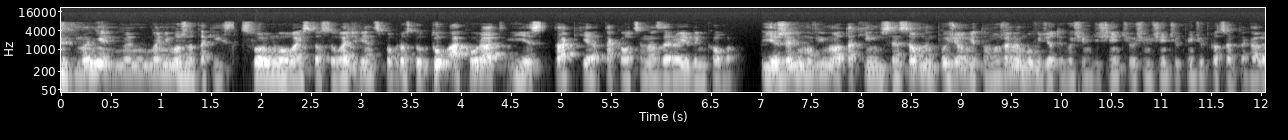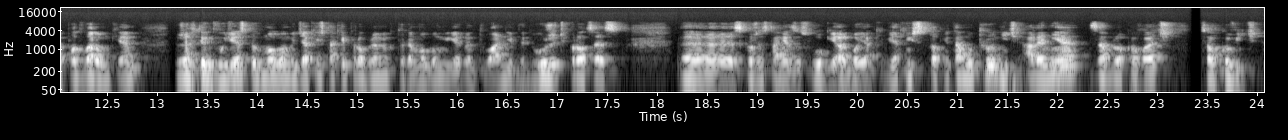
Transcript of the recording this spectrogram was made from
no nie, no, no, nie można takich sformułowań stosować, więc po prostu tu akurat jest taka, taka ocena zero-jedynkowa. Jeżeli mówimy o takim sensownym poziomie, to możemy mówić o tych 80-85%, ale pod warunkiem, że w tych 20 mogą być jakieś takie problemy, które mogą mi ewentualnie wydłużyć proces e, skorzystania z usługi albo jak, w jakimś stopniu tam utrudnić, ale nie zablokować całkowicie.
